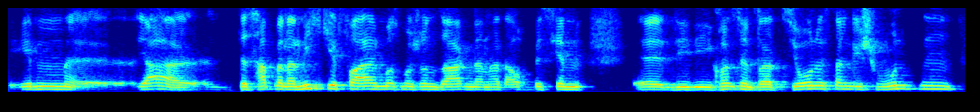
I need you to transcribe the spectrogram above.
eben, äh, ja, das hat mir dann nicht gefallen, muss man schon sagen. Dann hat auch ein bisschen äh, die, die Konzentration ist dann geschwunden.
